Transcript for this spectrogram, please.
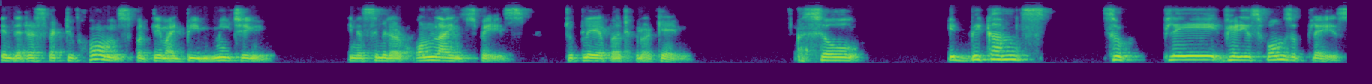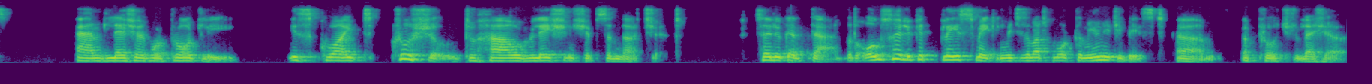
in their respective homes, but they might be meeting in a similar online space to play a particular game. So it becomes so play various forms of plays and leisure more broadly is quite crucial to how relationships are nurtured. So I look at that, but also I look at placemaking, which is a much more community-based um, approach to leisure,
